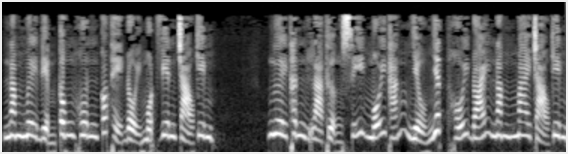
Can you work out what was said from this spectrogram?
năm mươi điểm công hôn có thể đổi một viên trào kim, ngươi thân là thượng sĩ mỗi tháng nhiều nhất hối đoái năm mai trào kim,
